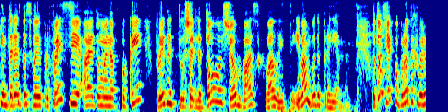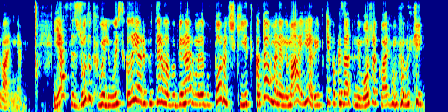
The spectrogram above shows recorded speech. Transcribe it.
інтерес до своєї професії, а я думаю, навпаки, прийдуть лише для того, щоб вас хвалити, і вам буде приємно. Отож, як побороти хвилювання? Я сиджу тут, хвилююсь. Коли я репетирувала вебінар, у мене був поруч кіт, кота в мене немає, є рибки, показати не можу, акваріум великий.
